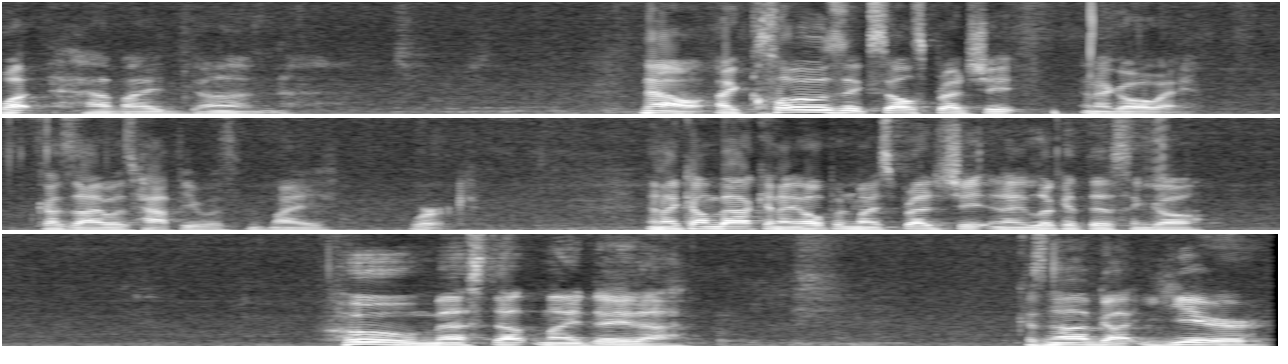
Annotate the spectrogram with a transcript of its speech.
What have I done? Now, I close the Excel spreadsheet and I go away because I was happy with my work. And I come back and I open my spreadsheet and I look at this and go, who messed up my data? Because now I've got year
